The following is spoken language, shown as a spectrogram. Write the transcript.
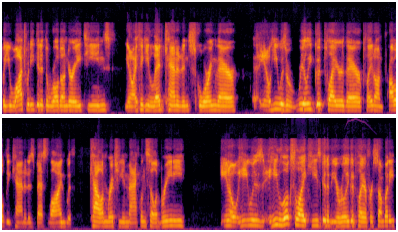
But you watch what he did at the World Under 18s. You know, I think he led Canada in scoring there. You know, he was a really good player there. Played on probably Canada's best line with Callum Ritchie and Macklin Celebrini. You know, he was he looks like he's going to be a really good player for somebody.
